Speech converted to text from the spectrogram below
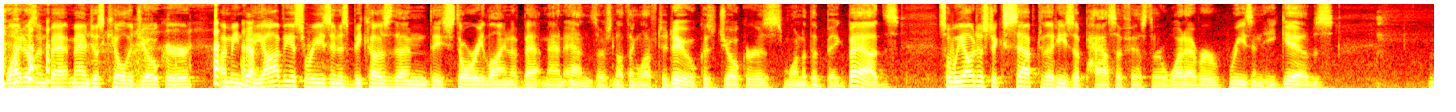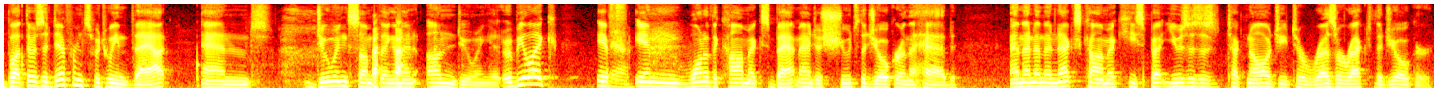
why doesn't Batman just kill the Joker? I mean, the obvious reason is because then the storyline of Batman ends. There's nothing left to do because Joker is one of the big bads. So we all just accept that he's a pacifist or whatever reason he gives. But there's a difference between that and doing something and then undoing it. It would be like if Yeah. in one of the comics Batman just shoots the Joker in the head, and then in the next comic he spent uses his technology to resurrect the Joker.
